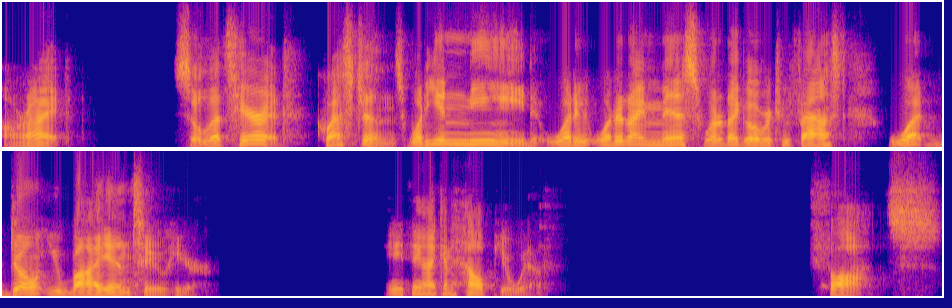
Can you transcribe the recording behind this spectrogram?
All right. So let's hear it. Questions. What do you need? What what did I miss? What did I go over too fast? What don't you buy into here? Anything I can help you with? Thoughts?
